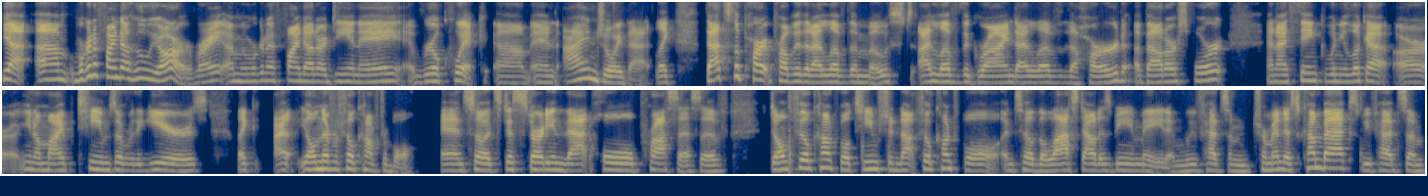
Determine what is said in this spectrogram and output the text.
Yeah, um, we're gonna find out who we are, right? I mean, we're gonna find out our DNA real quick, um, and I enjoy that. Like, that's the part probably that I love the most. I love the grind. I love the hard about our sport. And I think when you look at our, you know, my teams over the years, like I, you'll never feel comfortable. And so it's just starting that whole process of don't feel comfortable. Teams should not feel comfortable until the last out is being made. And we've had some tremendous comebacks. We've had some,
